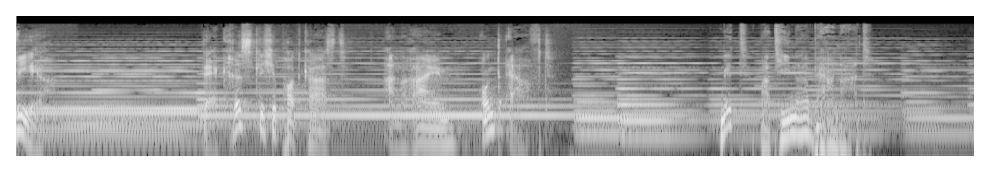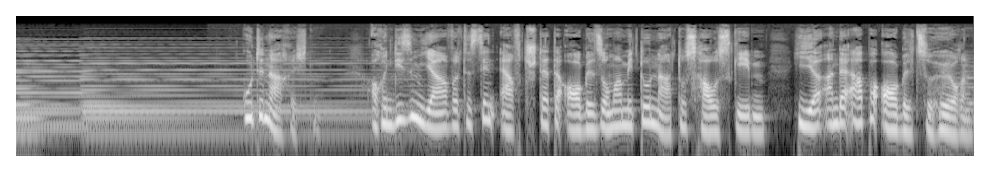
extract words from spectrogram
Wir. Der christliche Podcast an Rhein und Erft. Mit Martina Bernhard. Gute Nachrichten. Auch in diesem Jahr wird es den Erftstädter Orgelsommer mit Donatus Haus geben, hier an der Erpe Orgel zu hören.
